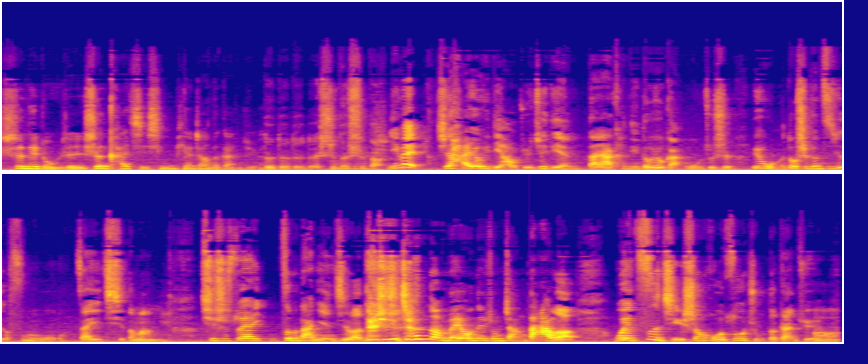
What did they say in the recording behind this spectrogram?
是那种人生开启新篇章的感觉。对对对对，是的，是的。因为其实还有一点啊，我觉得这点大家肯定都有感悟，就是因为我们都是跟自己的父母在一起的嘛。其实虽然这么大年纪了，但是真的没有那种长大了，为自己生活做主的感觉。嗯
